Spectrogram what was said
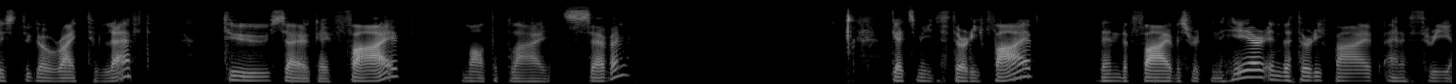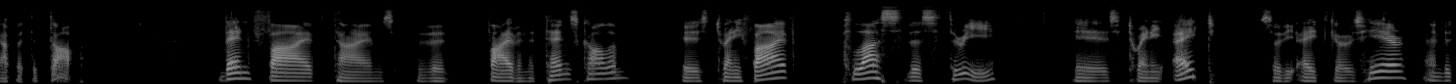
is to go right to left to say, okay, 5 multiply 7 gets me 35 then the 5 is written here in the 35 and a 3 up at the top. Then 5 times the 5 in the tens column is 25 plus this 3 is 28. So the 8 goes here and the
